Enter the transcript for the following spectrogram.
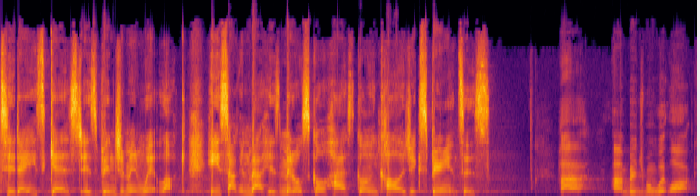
Today's guest is Benjamin Whitlock. He's talking about his middle school, high school, and college experiences. Hi, I'm Benjamin Whitlock.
